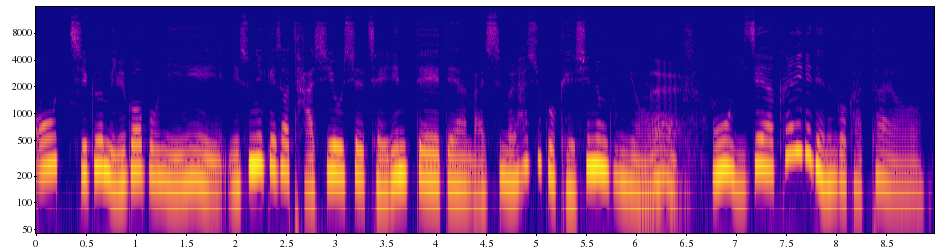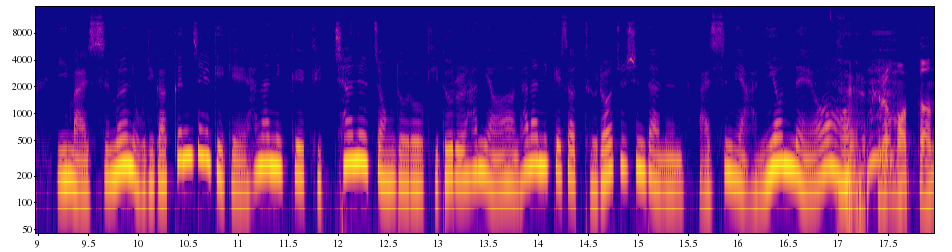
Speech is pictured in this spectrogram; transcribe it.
어, 지금 읽어보니 예수님께서 다시 오실 재림 때에 대한 말씀을 하시고 계시는군요. 네. 어, 이제야 클릭이 되는 것 같아요. 이 말씀은 우리가 끈질기게 하나님께 귀찮을 정도로 기도를 하면 하나님께서 들어주신다는 말씀이 아니었네요. 네, 그럼 어떤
